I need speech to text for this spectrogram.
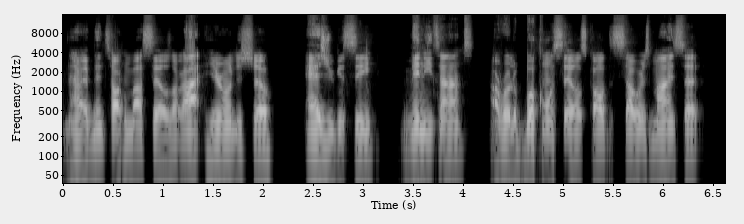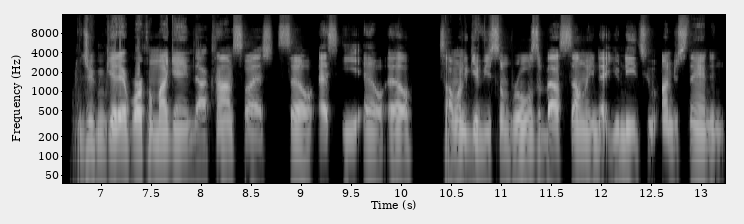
Now, I've been talking about sales a lot here on this show, as you can see many times. I wrote a book on sales called The Seller's Mindset, which you can get at workonmygame.com slash sell, S-E-L-L. So I want to give you some rules about selling that you need to understand and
